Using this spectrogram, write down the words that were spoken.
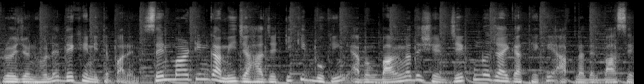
প্রয়োজন হলে দেখে নিতে পারেন। সেন্ট মার্টিনগামী জাহাজের টিকিট বুকিং এবং বাংলাদেশের যে কোনো জায়গা থেকে আপনাদের বাসের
